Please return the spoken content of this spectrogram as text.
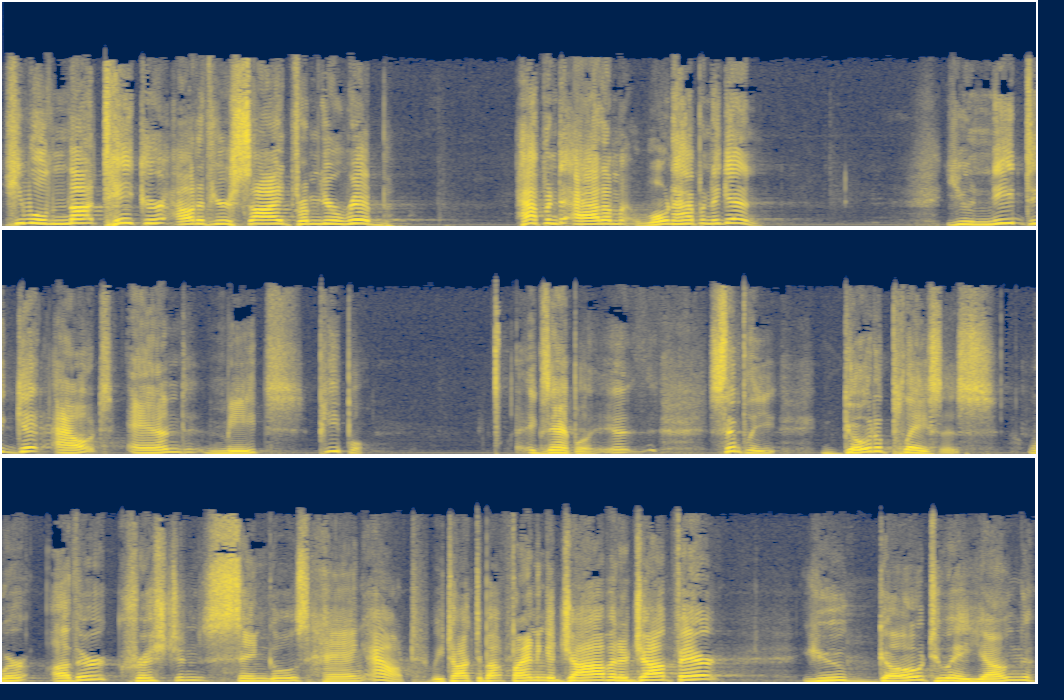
He will not take her out of your side from your rib. Happened to Adam, won't happen again. You need to get out and meet people. Example uh, simply go to places where other Christian singles hang out. We talked about finding a job at a job fair. You go to a young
